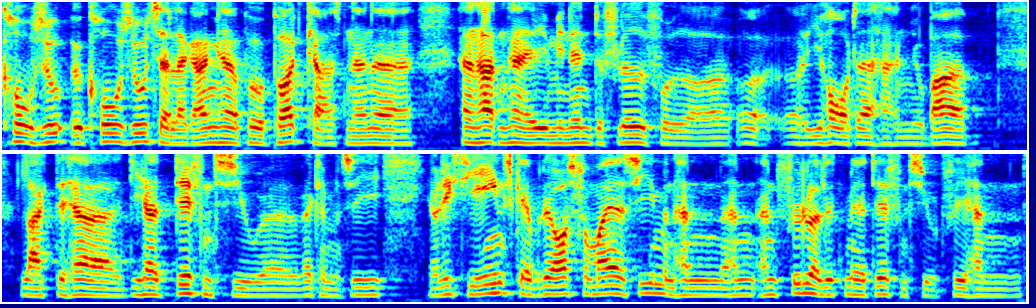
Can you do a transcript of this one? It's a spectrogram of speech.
Kroos, øh, Kroos utal af gange her på podcasten. Han, er, han har den her eminente flødefod, og, og, og i år der har han jo bare lagt det her, de her defensive, hvad kan man sige, jeg vil ikke sige egenskaber, det er også for mig at sige, men han, han, han fylder lidt mere defensivt, fordi han,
